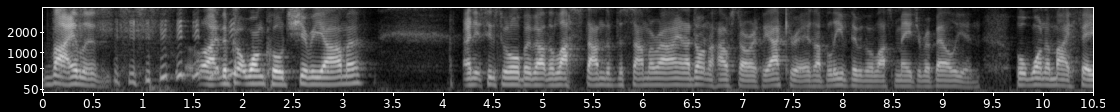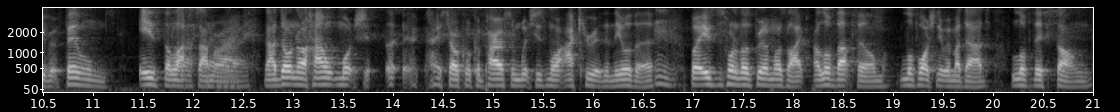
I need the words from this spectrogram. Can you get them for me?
violence. like they've got one called Shiroyama, and it seems to all be about the last stand of the samurai. And I don't know how historically accurate it is. I believe they were the last major rebellion. But one of my favorite films is the Last, Last samurai. Samurai. Now I don't know how much uh, historical comparison, which is more accurate than the other. Mm. But it was just one of those brilliant ones. Like I love that film. Love watching it with my dad. Love this song.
